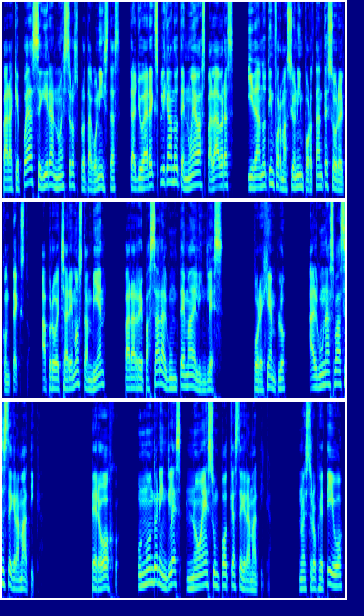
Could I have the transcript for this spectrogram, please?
Para que puedas seguir a nuestros protagonistas, te ayudaré explicándote nuevas palabras y dándote información importante sobre el contexto. Aprovecharemos también para repasar algún tema del inglés. Por ejemplo, algunas bases de gramática. Pero ojo, Un Mundo en Inglés no es un podcast de gramática. Nuestro objetivo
